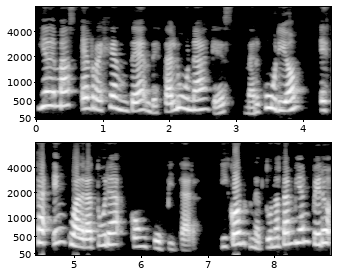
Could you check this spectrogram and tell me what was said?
Y además el regente de esta luna, que es Mercurio, está en cuadratura con Júpiter y con Neptuno también, pero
